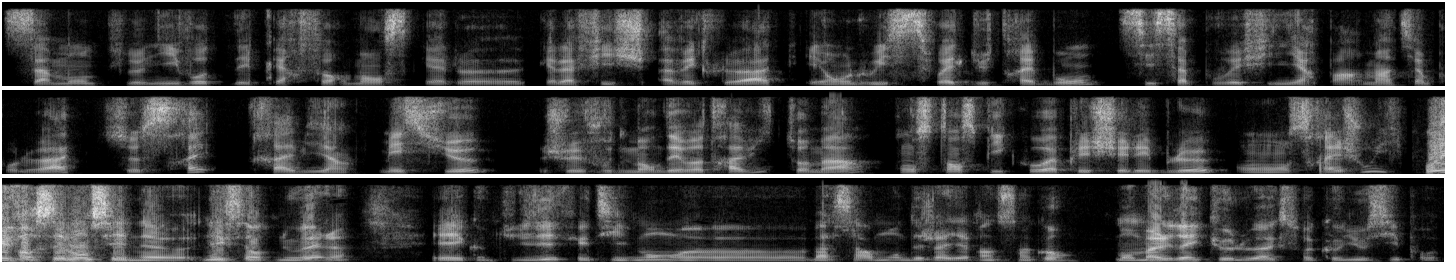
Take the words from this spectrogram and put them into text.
Ça montre le niveau des performances qu'elle euh, qu'elle affiche avec le hack et on lui souhaite du très bon. Si ça pouvait finir par un maintien pour le hack, ce serait très bien. Messieurs, je vais vous demander votre avis, Thomas. Constance Picot appelée chez les Bleus, on se réjouit. Oui, forcément, c'est une, une, excellente nouvelle. Et comme tu disais, effectivement, euh, bah, ça remonte déjà il y a 25 ans. Bon, malgré que le HAC soit connu aussi pour,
